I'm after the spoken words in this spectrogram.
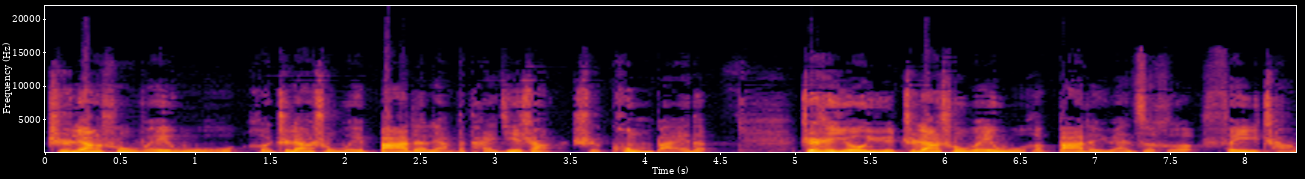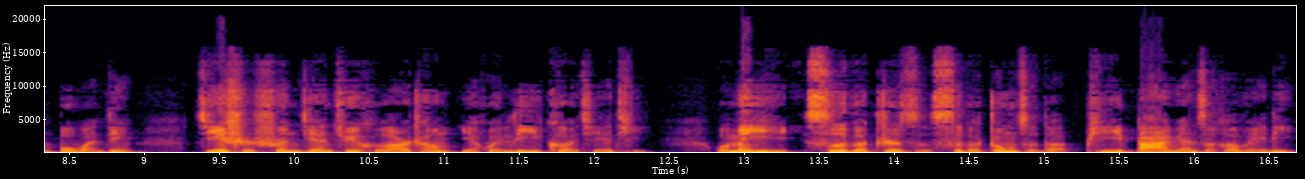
质量数为五和质量数为八的两个台阶上是空白的。这是由于质量数为五和八的原子核非常不稳定，即使瞬间聚合而成，也会立刻解体。我们以四个质子、四个中子的铍八原子核为例。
